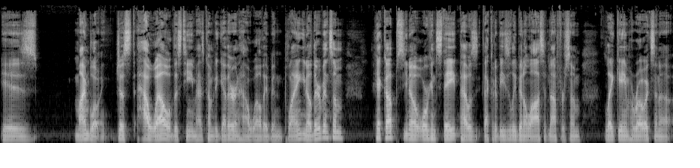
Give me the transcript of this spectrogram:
is mind blowing. Just how well this team has come together and how well they've been playing. You know, there have been some hiccups. You know, Oregon State that was that could have easily been a loss if not for some late game heroics and a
